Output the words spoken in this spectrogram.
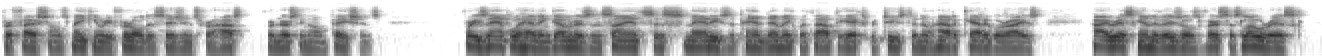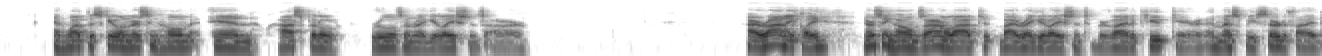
professionals making referral decisions for, for nursing home patients. For example, having governors and scientists manage the pandemic without the expertise to know how to categorize high risk individuals versus low risk and what the skilled nursing home and hospital rules and regulations are. Ironically, nursing homes aren't allowed to, by regulations to provide acute care and must be certified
